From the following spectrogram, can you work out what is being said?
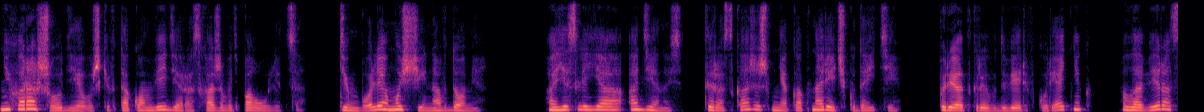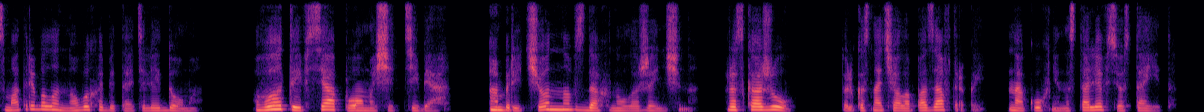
Нехорошо девушке в таком виде расхаживать по улице. Тем более мужчина в доме. А если я оденусь, ты расскажешь мне, как на речку дойти?» Приоткрыв дверь в курятник, Лави рассматривала новых обитателей дома. «Вот и вся помощь от тебя», — обреченно вздохнула женщина. «Расскажу. Только сначала позавтракай. На кухне на столе все стоит».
